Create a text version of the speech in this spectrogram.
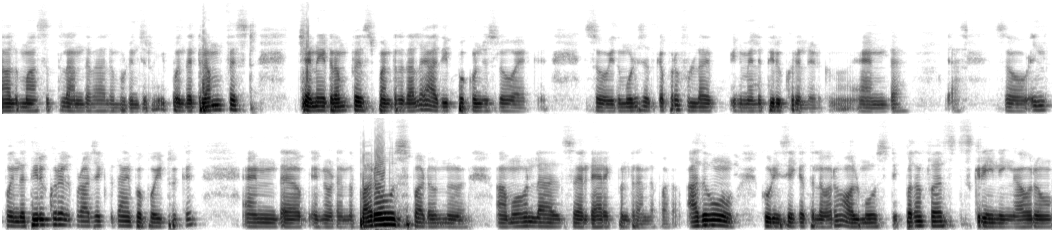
நாலு மாதத்தில் அந்த வேலை முடிஞ்சிடும் இப்போ இந்த drum fest Chennai drum fest பண்ணுறதால அது இப்போ கொஞ்சம் ஸ்லோவாக இருக்குது ஸோ இது முடிச்சதுக்கப்புறம் ஃபுல்லாக இனிமேல் திருக்குறள் எடுக்கணும். அண்ட் ஸோ இப்போ இந்த திருக்குறள் ப்ராஜெக்ட் தான் இப்போ போயிட்டுருக்கு. அண்ட் uh, என்னோட அந்த பரோஸ் படம்னு மோகன்லால் சார் டைரக்ட் பண்ணுற அந்த படம். அதுவும் கூடிய சீக்கிரத்தில் வரும். ஆல்மோஸ்ட் இப்போ தான் ஃபர்ஸ்ட் ஸ்க்ரீனிங் அவரும்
